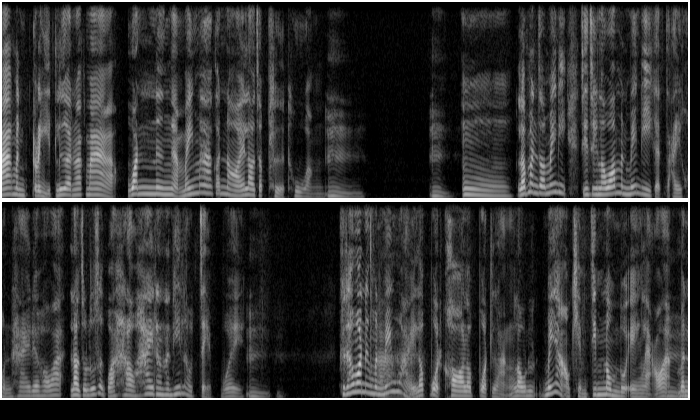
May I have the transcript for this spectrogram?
มากมันกรีดเลือดมากๆ วันหนึ่งอะไม่มากก็น้อยเราจะเผลอทวง อืม อืมอืมแล้วมันจะไม่ดีจริง ๆ แล้วว่ามันไม่ดีกับใจคนให้ด้วยเพราะว่าเราจะรู้สึกว่าเราให้ทั้งๆที่เราเจ็บเว้ยอืมคือถ้าวันหนึ่งมันไม่ไหวอ่าเราปวดคอเราปวดหลัง เราไม่อยากเอาเข็มจิ้มนมตัวเองแล้วอะอืมมัน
